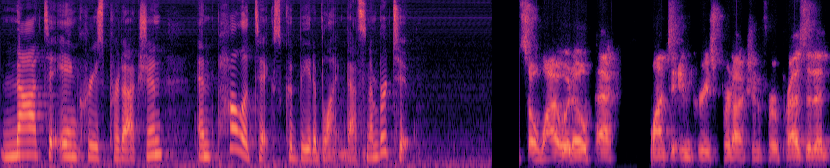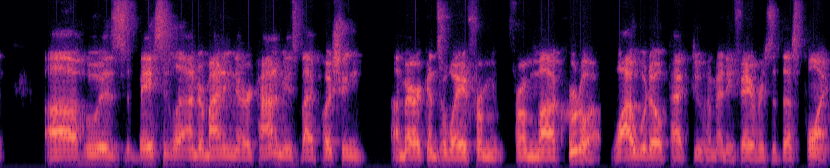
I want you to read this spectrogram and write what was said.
not to increase production, and politics could be to blame. That's number two. So, why would OPEC want to increase production for a president uh, who is basically undermining their economies by pushing Americans away from from uh, crude oil. Why would OPEC do him any favors at this point?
